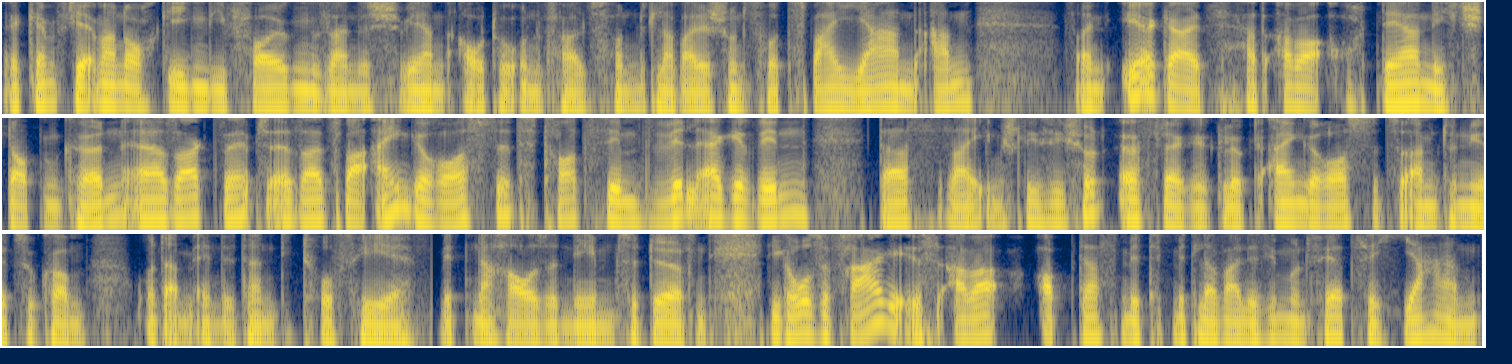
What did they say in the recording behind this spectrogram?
Er kämpft ja immer noch gegen die Folgen seines schweren Autounfalls von mittlerweile schon vor zwei Jahren an. Sein Ehrgeiz hat aber auch der nicht stoppen können. Er sagt selbst, er sei zwar eingerostet, trotzdem will er gewinnen. Das sei ihm schließlich schon öfter geglückt, eingerostet zu einem Turnier zu kommen und am Ende dann die Trophäe mit nach Hause nehmen zu dürfen. Die große Frage ist aber, ob das mit mittlerweile 47 Jahren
